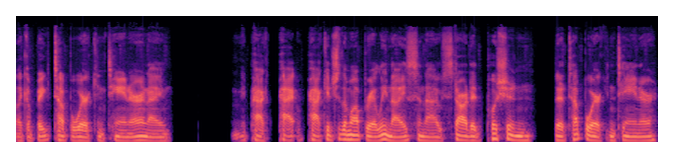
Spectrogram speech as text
like a big Tupperware container, and I packed pack, packaged them up really nice, and I started pushing the Tupperware container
